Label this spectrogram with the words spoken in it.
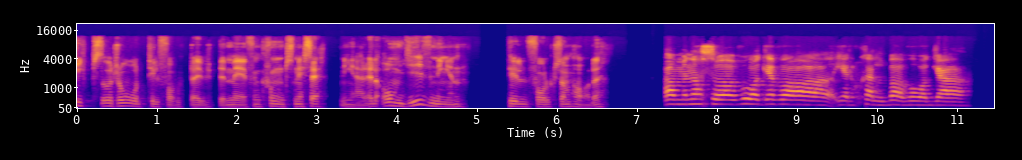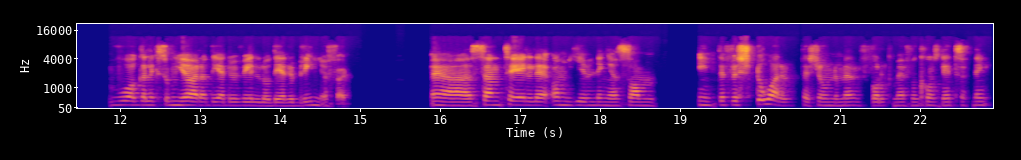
tips och råd till folk där ute med funktionsnedsättningar eller omgivningen till folk som har det? Ja, men alltså våga vara er själva. Våga, våga liksom göra det du vill och det du brinner för. Eh, sen till omgivningen som inte förstår personer med folk med funktionsnedsättning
